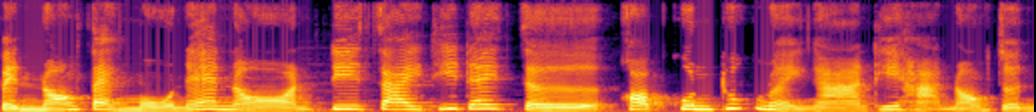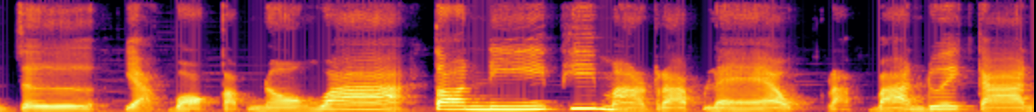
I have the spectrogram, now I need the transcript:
เป็นน้องแตงโมแน่นอน ดีใจที่ได้เจอ ขอบคุณทุกหน่วยงานที่หาน้องจนเจอ อยากบอกกับน้องว่า ตอนนี้พี่มารับแล้วกลับบ้านด้วยกัน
